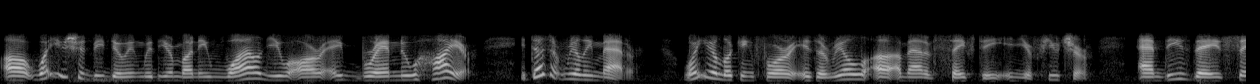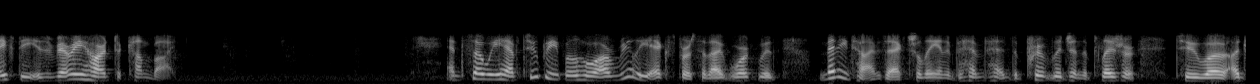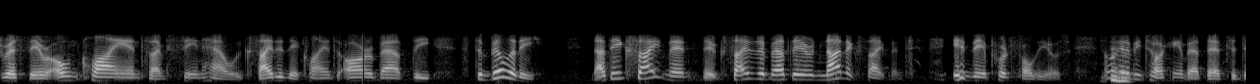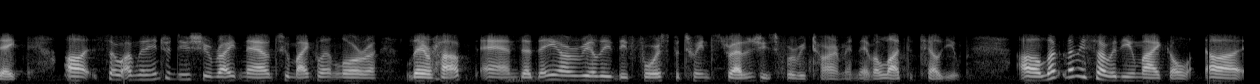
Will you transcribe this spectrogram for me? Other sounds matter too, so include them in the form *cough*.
uh, what you should be doing with your money while you are a brand new hire. It doesn't really matter. What you're looking for is a real uh, amount of safety in your future. And these days, safety is very hard to come by. And so we have two people who are really experts that I've worked with many times actually, and have had the privilege and the pleasure to uh, address their own clients. I've seen how excited their clients are about the stability, not the excitement. They're excited about their non-excitement *laughs* in their portfolios, and we're going to be talking about that today. Uh, so I'm going to introduce you right now to Michael and Laura Lehrhaupt, and uh, they are really the force between strategies for retirement. They have a lot to tell you. Uh, let, let me start with you, Michael. Uh,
